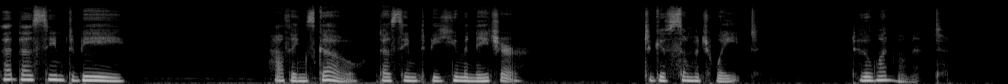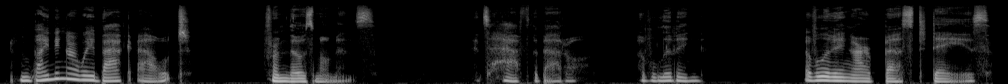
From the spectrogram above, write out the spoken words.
that does seem to be how things go. It does seem to be human nature to give so much weight to the one moment. Finding our way back out from those moments. It's half the battle of living, of living our best days,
